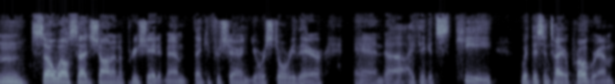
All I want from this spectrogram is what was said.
Mm, so well said, Sean, and appreciate it, man. Thank you for sharing your story there and uh, I think it's key with this entire program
